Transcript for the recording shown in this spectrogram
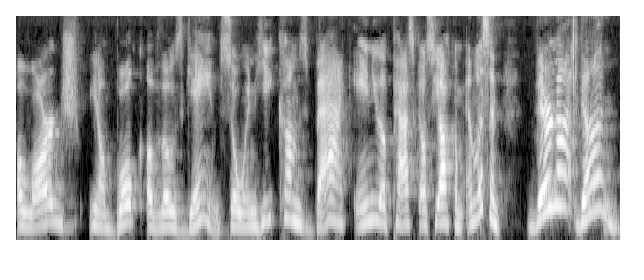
a large, you know, bulk of those games. So when he comes back and you have Pascal Siakam, and listen, they're not done.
